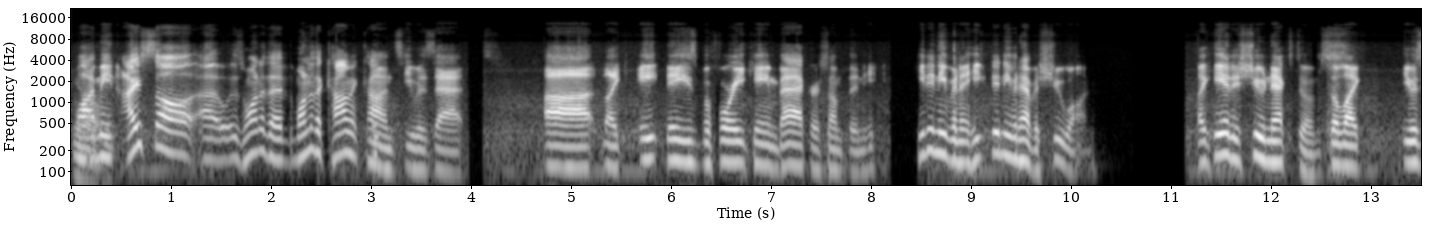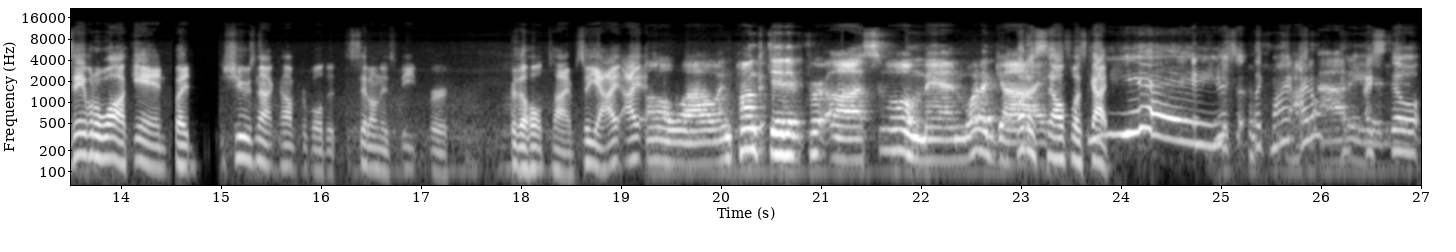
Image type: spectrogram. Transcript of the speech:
you Well, I mean, I saw uh, it was one of the one of the comic cons he was at, uh, like eight days before he came back or something. He he didn't even he didn't even have a shoe on, like he had his shoe next to him. So like he was able to walk in, but shoe's not comfortable to sit on his feet for for the whole time. So yeah, I, I oh wow, and Punk did it for us. Oh man, what a guy! what a selfless guy. Yay! Like my I don't Outta I, here, I dude. still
